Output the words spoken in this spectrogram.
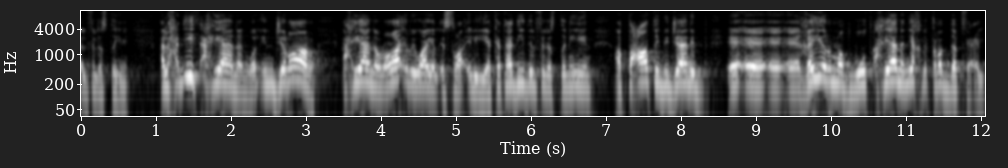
الفلسطيني. الحديث أحيانا والانجرار أحيانا وراء الرواية الإسرائيلية كتهديد الفلسطينيين التعاطي بجانب آه، آه، آه، غير مضبوط أحيانا يخلق ردة فعل.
